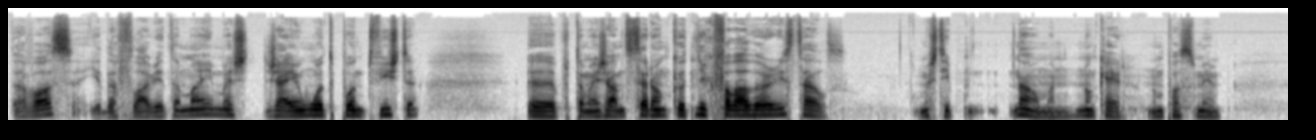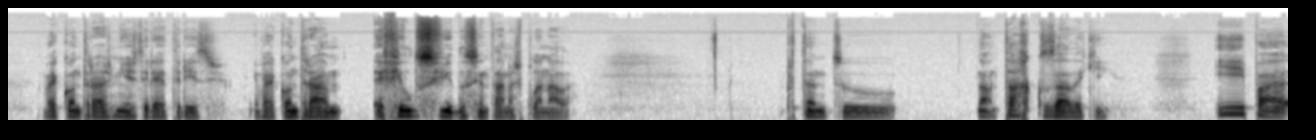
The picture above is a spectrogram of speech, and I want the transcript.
da vossa e da Flávia também, mas já é um outro ponto de vista. uh, porque também já me disseram que eu tinha que falar do Harry Styles. Mas tipo, não, mano, não quero, não posso mesmo. Vai contra as minhas diretrizes e vai contra a, a filosofia do sentar na esplanada. Portanto, não, está recusado aqui. E pá,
